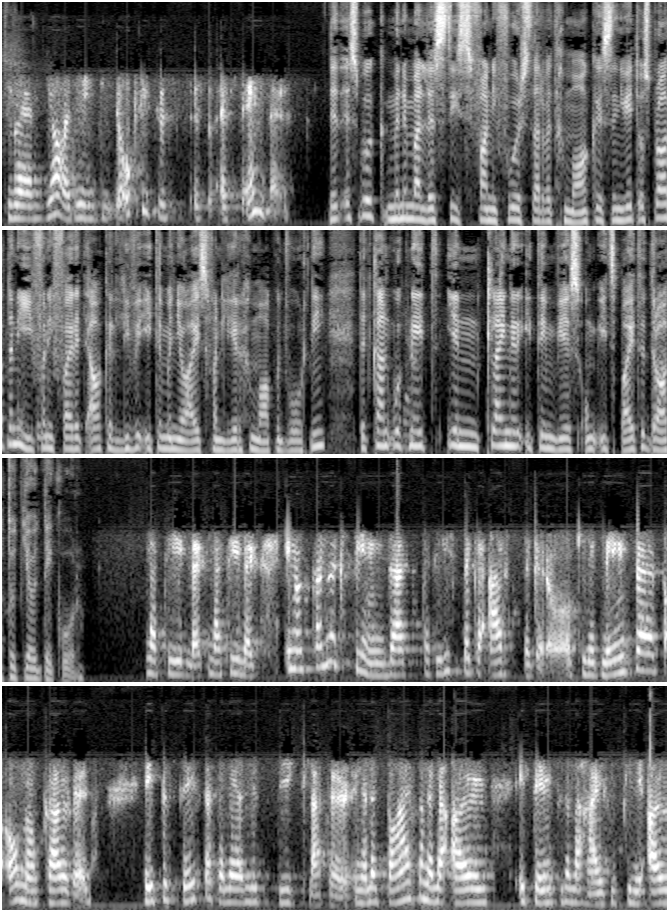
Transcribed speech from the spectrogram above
So ja, die die opties is is, is endless. Dit is ook minimalisties van die voorstel wat gemaak is en jy weet ons praat nou nie hier van die feit dat elke liewe item in jou huis van leer gemaak moet word nie. Dit kan ook net een kleiner item wees om iets by te dra tot jou dekor. Natuurlik, natuurlik. En ons kan ook sien dat dat hierdie stukke erfstukke raak. Jy weet mense veral na COVID het besef dat hulle moet declutter en hulle baie van hulle ou items in hulle huis, miskien die ou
